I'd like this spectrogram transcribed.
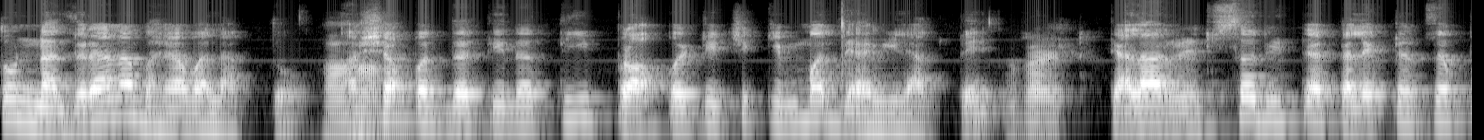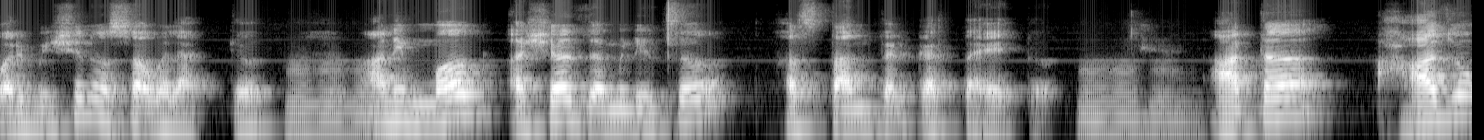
तो नजराना भरावा लागतो अशा. पद्धतीनं ती प्रॉपर्टीची किंमत द्यावी लागते त्याला रितसररित्या कलेक्टरचं परमिशन असावं लागतं. आणि मग अशा जमिनीचं हस्तांतर करता येतं. आता हा जो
